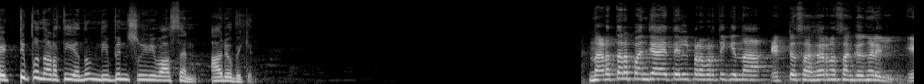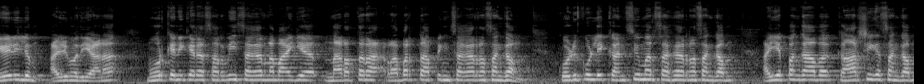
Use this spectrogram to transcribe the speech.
വെട്ടിപ്പ് നടത്തിയെന്നും നിബിൻ ശ്രീനിവാസൻ ആരോപിക്കുന്നു. നടത്തറ പഞ്ചായത്തിൽ പ്രവർത്തിക്കുന്ന എട്ട് സഹകരണ സംഘങ്ങളിൽ ഏഴിലും അഴിമതിയാണ്. മൂർക്കനിക്കര സർവീസ് സഹകരണ ബാങ്ക് നടത്തറ റബ്ബർ ടാപ്പിംഗ് സഹകരണ സംഘം കൊഴുക്കുള്ളി കൺസ്യൂമർ സഹകരണ സംഘം അയ്യപ്പങ്കാവ് കാർഷിക സംഘം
